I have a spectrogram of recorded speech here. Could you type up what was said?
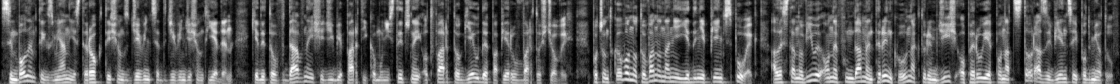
Symbolem tych zmian jest rok 1991, kiedy to w dawnej siedzibie partii komunistycznej otwarto giełdę papierów wartościowych. Początkowo notowano na niej jedynie pięć spółek, ale stanowiły one fundament rynku, na którym dziś operuje ponad 100 razy więcej podmiotów.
